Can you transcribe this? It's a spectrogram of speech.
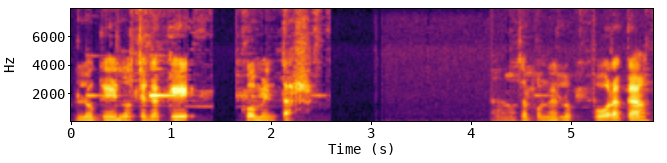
lo que él nos tenga que comentar. Vamos a ponerlo por acá.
